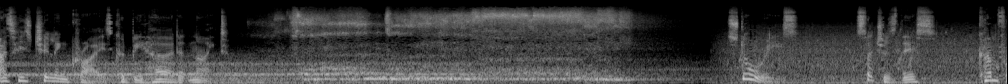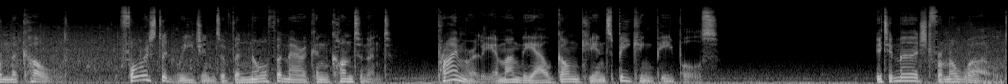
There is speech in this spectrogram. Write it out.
as his chilling cries could be heard at night. Stories, such as this, come from the cold, forested regions of the North American continent, primarily among the Algonquian-speaking peoples. It emerged from a world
